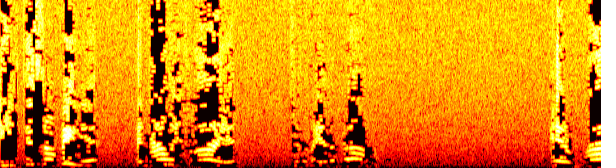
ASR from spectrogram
he's disobedient, and now he's lying to the man of God. And while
